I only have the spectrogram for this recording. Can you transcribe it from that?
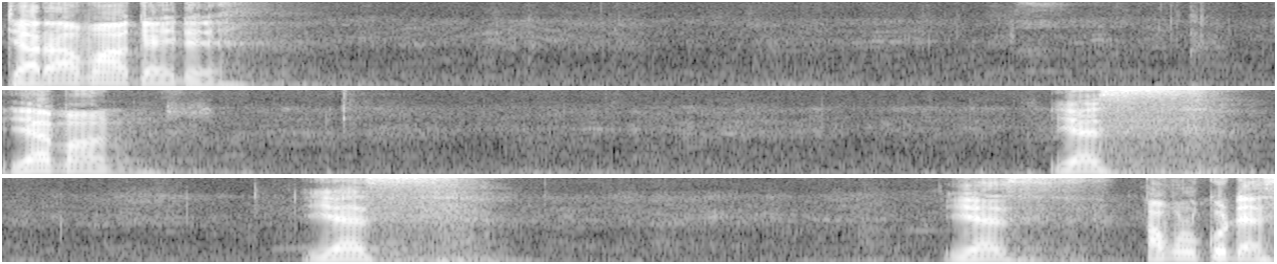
carama gaynde Yeah, man. Yes. Yes. Yes. amul ku des.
